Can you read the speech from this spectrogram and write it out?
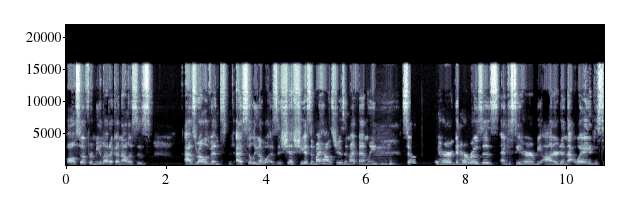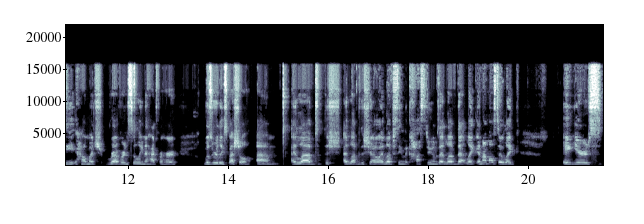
also for me, Laura Canales is as relevant as Selena was. She, she is in my house, she is in my family. Mm-hmm. So her get her roses and to see her be honored in that way and to see how much reverence Selena had for her was really special. Um, I loved the sh- I loved the show. I loved seeing the costumes. I loved that like and I'm also like eight years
